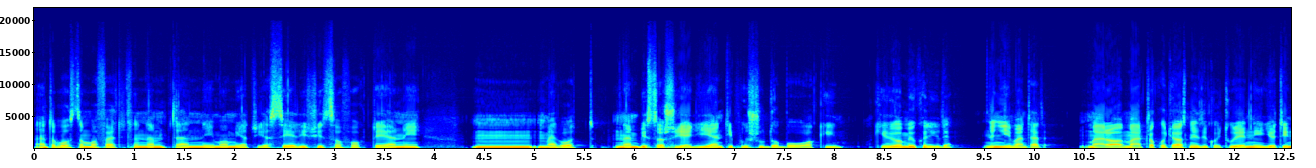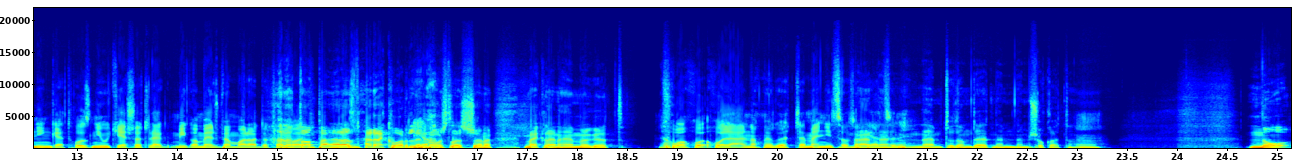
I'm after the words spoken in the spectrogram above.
Hát a Bostonban feltétlenül nem tenném, amiatt, hogy a szél is vissza fog térni, mm, meg ott nem biztos, hogy egy ilyen típusú dobó, aki, aki jól működik, de, nyilván, tehát már, már csak, hogyha azt nézzük, hogy tud egy négy-öt inninget hozni, úgyhogy esetleg még a meccsben marad a Hát a csapat. Tampánál az már rekord lenne Ja. most lassan a McLennan mögött. Hol, hol, hol, állnak mögötte, mennyit szoktak Hát játszani? nem, nem tudom, de hát nem, nem sokat. No, e-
